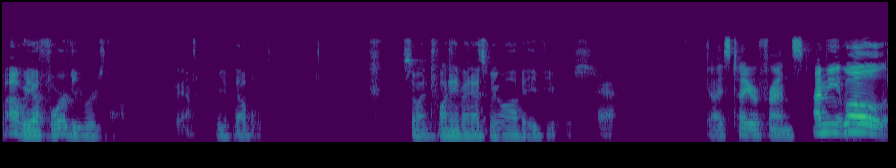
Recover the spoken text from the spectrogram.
Wow, we have four viewers now. Yeah. We've doubled. So in 20 minutes, we will have eight viewers. Yeah. Guys, tell your friends. I mean, well,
